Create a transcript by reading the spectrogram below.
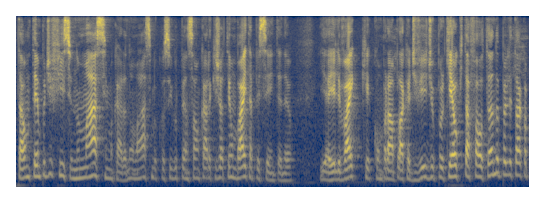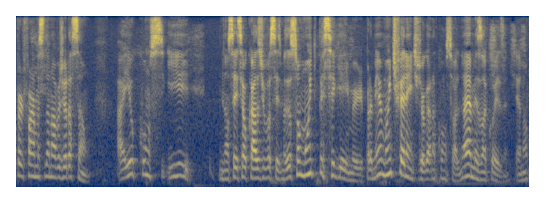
tá um tempo difícil. No máximo, cara, no máximo eu consigo pensar um cara que já tem um baita PC, entendeu? E aí ele vai comprar uma placa de vídeo porque é o que está faltando para ele estar tá com a performance da nova geração. Aí eu consegui. Não sei se é o caso de vocês, mas eu sou muito PC gamer. Para mim é muito diferente jogar no console. Não é a mesma coisa. Eu não,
